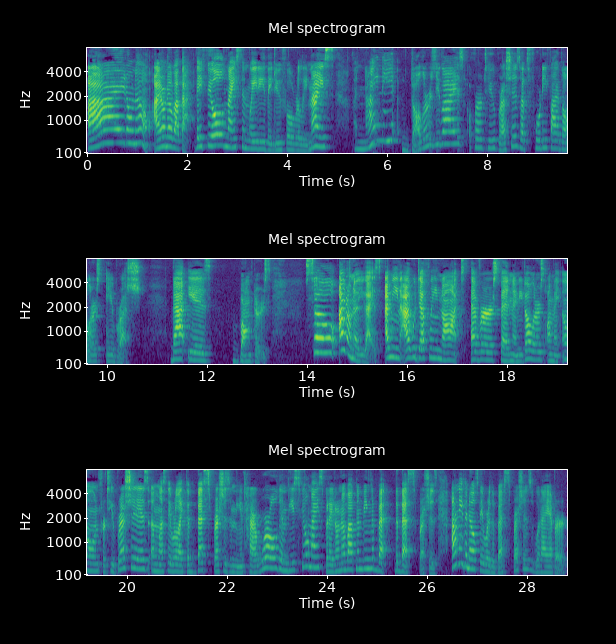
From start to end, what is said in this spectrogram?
I don't know. I don't know about that. They feel nice and weighty. They do feel really nice. But $90, you guys, for two brushes, that's $45 a brush. That is bonkers. So I don't know, you guys. I mean, I would definitely not ever spend $90 on my own for two brushes unless they were like the best brushes in the entire world. And these feel nice, but I don't know about them being the, be the best brushes. I don't even know if they were the best brushes. Would I ever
